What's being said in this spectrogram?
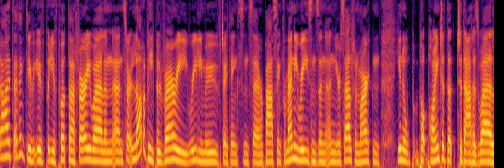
I, I think you've, put you've put that very well, and and a lot of people very really moved. I think since uh, her passing for many reasons, and, and yourself and Martin, you know, p- pointed that, to that as well.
